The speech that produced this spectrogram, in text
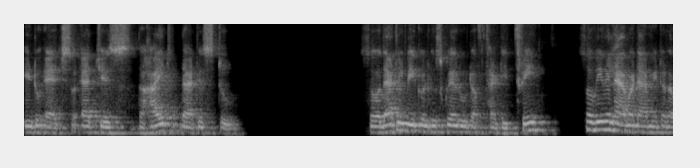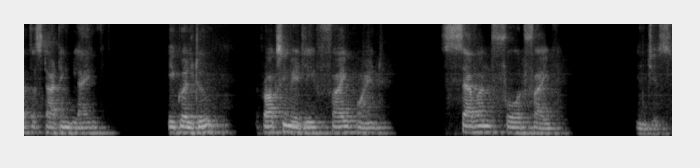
into h. So h is the height, that is 2. So that will be equal to square root of 33. So we will have a diameter of the starting blank equal to approximately 5.745 inches.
